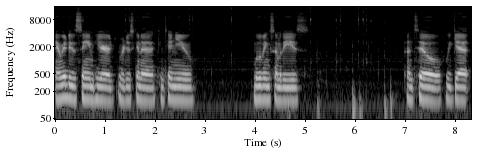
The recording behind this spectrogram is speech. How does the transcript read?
And we're going to do the same here. We're just going to continue moving some of these until we get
